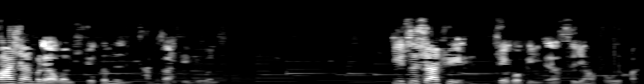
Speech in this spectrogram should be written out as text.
发现不了问题，就根本谈不上解决问题。一直下去，结果必定是养虎为患。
